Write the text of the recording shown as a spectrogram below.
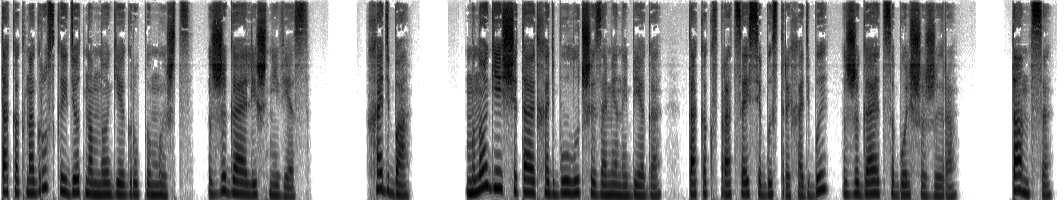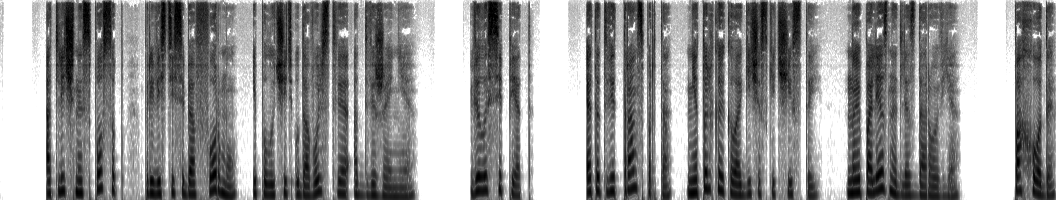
так как нагрузка идет на многие группы мышц, сжигая лишний вес. Ходьба. Многие считают ходьбу лучшей заменой бега, так как в процессе быстрой ходьбы сжигается больше жира. Танцы. Отличный способ привести себя в форму и получить удовольствие от движения. Велосипед. Этот вид транспорта не только экологически чистый, но и полезный для здоровья. Походы.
